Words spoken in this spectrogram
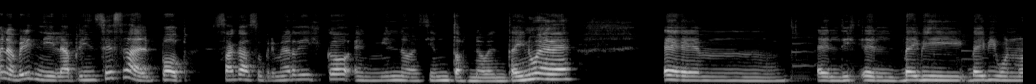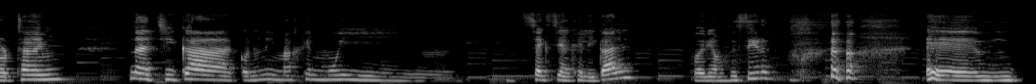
Bueno, Britney, la princesa del pop, saca su primer disco en 1999. Em, el, Baby, Baby One More Time. Una chica con una imagen muy sexy angelical, podríamos decir. Em,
